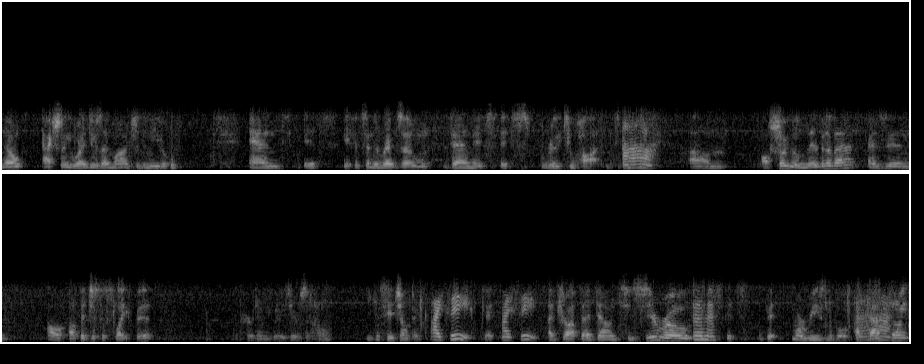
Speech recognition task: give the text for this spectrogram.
No, actually, what I do is I monitor the needle, and it's if it's in the red zone, then it's it's really too hot. Ah, Um, I'll show you a little bit of that, as in I'll up it just a slight bit. Hurt anybody's ears at home. You can see it jumping. I see. Okay. I see. I drop that down to 0 Mhm. It's, it's a bit more reasonable. At Ah. that point,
